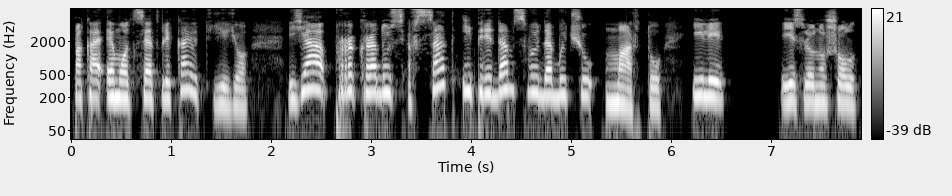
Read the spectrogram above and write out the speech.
Пока эмоции отвлекают ее, я прокрадусь в сад и передам свою добычу Марту, или, если он ушел,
